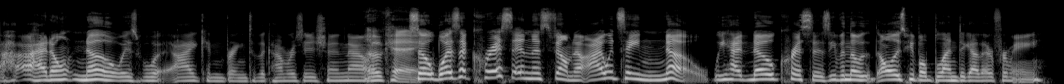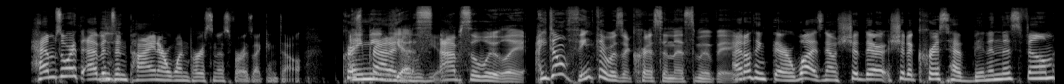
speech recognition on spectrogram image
I don't know is what I can bring to the conversation now. Okay. So was a Chris in this film? Now I would say no. We had no Chris's, even though all these people blend together for me. Hemsworth, Evans, and Pine are one person as far as I can tell. Chris I mean, Pratt, I know yes, who he is. absolutely. I don't think there was a Chris in this movie. I don't think there was. Now, should there should a Chris have been in this film?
